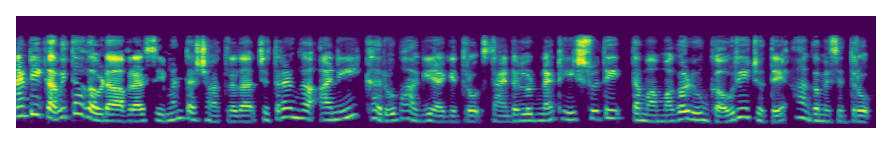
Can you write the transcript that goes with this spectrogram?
ನಟಿ ಕವಿತಾ ಗೌಡ ಅವರ ಶ್ರೀಮಂತ ಶಾಸ್ತ್ರದ ಚಿತ್ರರಂಗ ಅನೇಕರು ಭಾಗಿಯಾಗಿದ್ರು. ಸ್ಯಾಂಡಲ್ವುಡ್ ನಟಿ ಶ್ರುತಿ ತಮ್ಮ ಮಗಳು ಗೌರಿ ಜೊತೆ ಆಗಮಿಸಿದ್ರು.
